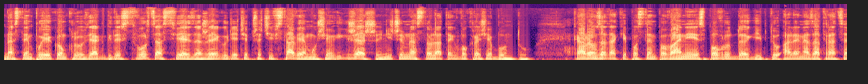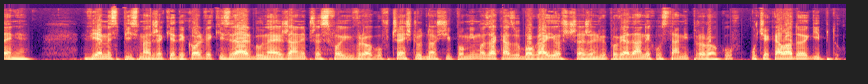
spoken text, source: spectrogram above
następuje konkluzja, gdy Stwórca stwierdza, że jego dziecię przeciwstawia mu się i grzeszy, niczym nastolatek w okresie buntu. Karą za takie postępowanie jest powrót do Egiptu, ale na zatracenie. Wiemy z Pisma, że kiedykolwiek Izrael był najeżdżany przez swoich wrogów, część ludności pomimo zakazu Boga i ostrzeżeń wypowiadanych ustami proroków uciekała do Egiptu.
